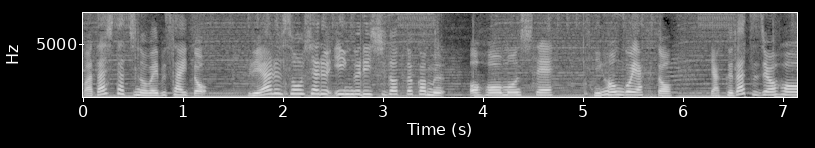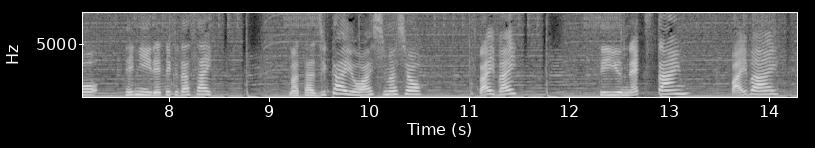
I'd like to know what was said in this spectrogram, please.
私たちのウェブサイトリアルソーシャルイングリッシュ .com を訪問して日本語訳と 役立つ情報を手に入れてください。また次回お会いしましょう。バイバイ !See you next time! バイバイ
